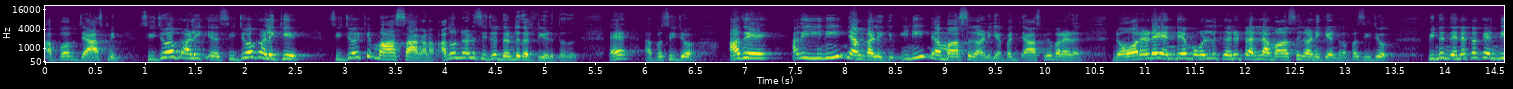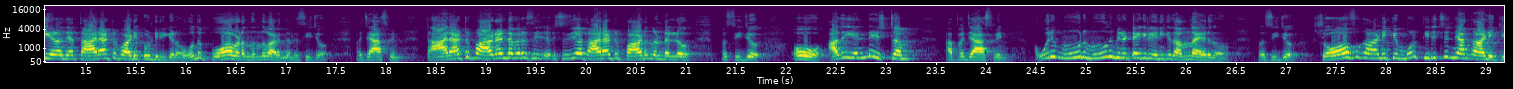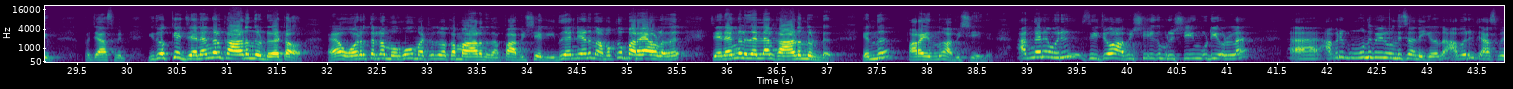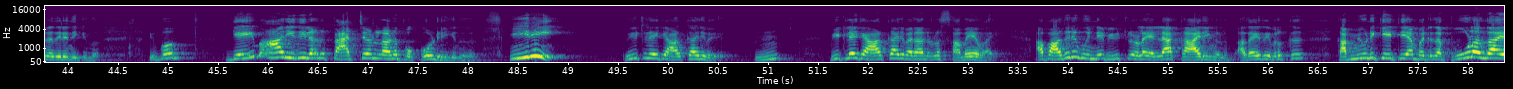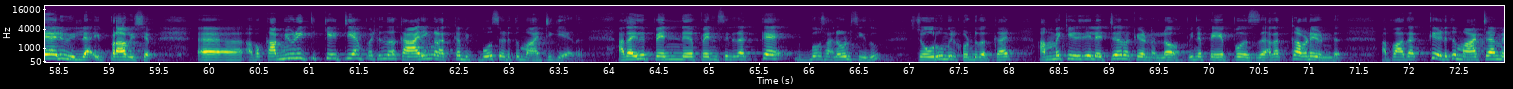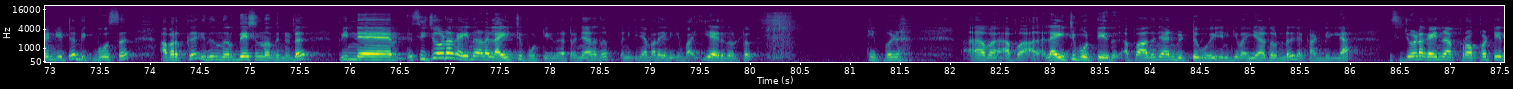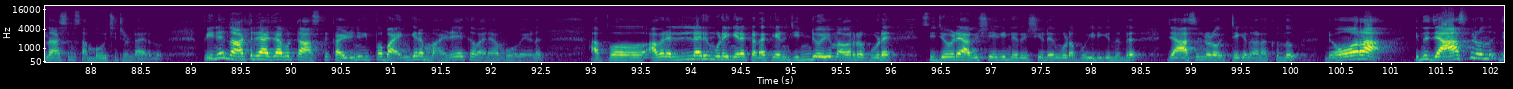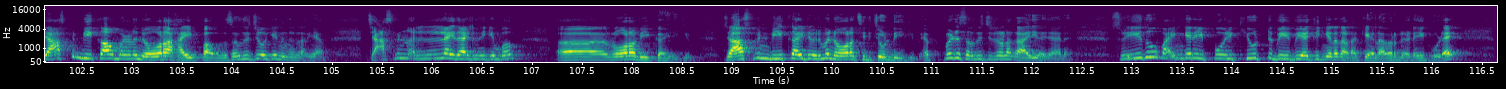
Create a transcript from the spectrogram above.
അപ്പോൾ അപ്പം ജാസ്മിൻ സിജോ കളി സിജോ കളിക്ക് സിജോയ്ക്ക് മാസ്സാകണം അതുകൊണ്ടാണ് സിജോ ദണ്ട് തട്ടിയെടുത്തത്. ഏ അപ്പോൾ സിജോ അതെ അത് ഇനിയും ഞാൻ കളിക്കും. ഇനിയും ഞാൻ മാസ് കാണിക്കും. അപ്പം ജാസ്മിൻ പറയണേ നോറയുടെ എന്റെ മുകളിൽ കയറിയിട്ടല്ല മാസ് കാണിക്കേണ്ടത്. അപ്പോൾ സിജോ പിന്നെ നിനക്കൊക്കെ എന്ത് ചെയ്യണം? ഞാൻ താരാട്ട് പാടിക്കൊണ്ടിരിക്കണം? ഒന്ന് പോ അവിടെ പറയുന്നുണ്ട് സിജോ. അപ്പോൾ ജാസ്മിൻ താരാട്ട് പാടേണ്ടവർ സിജോ താരാട്ട് പാടുന്നുണ്ടല്ലോ. അപ്പോൾ സിജോ ഓ അത് എന്റെ ഇഷ്ടം. അപ്പോൾ ജാസ്മിൻ ഒരു മൂന്ന് മൂന്ന് മിനിറ്റെങ്കിലും എനിക്ക് തന്നായിരുന്നോ? അപ്പോൾ സിജോ ഷോ ഓഫ് കാണിക്കുമ്പോൾ തിരിച്ചും ഞാൻ കാണിക്കും. അപ്പോൾ ജാസ്മിൻ ഇതൊക്കെ ജനങ്ങൾ കാണുന്നുണ്ട് കേട്ടോ. ഓരോരുത്തരുടെ മുഖവും മറ്റതും ഒക്കെ മാറുന്നത്. അപ്പോൾ അഭിഷേക് ഇത് തന്നെയാണ് നമുക്കും പറയാനുള്ളത്. ജനങ്ങൾ ഇതെല്ലാം കാണുന്നുണ്ട് എന്ന് പറയുന്നു അഭിഷേക്. അങ്ങനെ ഒരു സിജോ അഭിഷേകും ഋഷിയും കൂടിയുള്ള അവർ മൂന്ന് പേരും ഒന്നിച്ചാണ് നിൽക്കുന്നത്. അവർ ജാസ്മിനെതിരെ നിൽക്കുന്നു. ഇപ്പം ഗെയിം ആ രീതിയിലാണ് പാറ്റേണിലാണ് പൊക്കോണ്ടിരിക്കുന്നത്. ഇനി വീട്ടിലേക്ക് ആൾക്കാർ വരും. വീട്ടിലേക്ക് ആൾക്കാർ വരാനുള്ള സമയമായി. അപ്പോൾ അതിനു മുന്നേ വീട്ടിലുള്ള എല്ലാ കാര്യങ്ങളും അതായത് ഇവർക്ക് കമ്മ്യൂണിക്കേറ്റ് ചെയ്യാൻ പറ്റുന്ന പൂൾ എന്തായാലും ഇല്ല ഇപ്രാവശ്യം. അപ്പോൾ കമ്മ്യൂണിക്കേറ്റ് ചെയ്യാൻ പറ്റുന്ന കാര്യങ്ങളൊക്കെ ബിഗ് ബോസ് എടുത്ത് മാറ്റുകയാണ്. അതായത് പെന്ന് പെൻസിൽ ഇതൊക്കെ ബിഗ് ബോസ് അനൗൺസ് ചെയ്തു സ്റ്റോർ റൂമിൽ കൊണ്ടുവെക്കാൻ. അമ്മയ്ക്ക് എഴുതിയ ലെറ്ററൊക്കെ ഉണ്ടല്ലോ പിന്നെ പേപ്പേഴ്സ് അതൊക്കെ അവിടെയുണ്ട്. അപ്പോൾ അതൊക്കെ എടുത്ത് മാറ്റാൻ വേണ്ടിയിട്ട് ബിഗ് ബോസ് അവർക്ക് ഇത് നിർദ്ദേശം തന്നിട്ടുണ്ട്. പിന്നെ സിജോയുടെ കയ്യിൽ നിന്നാണ് ലൈറ്റ് പൊട്ടിയത് കേട്ടോ. ഞാനത് എനിക്ക് ഞാൻ പറയാം എനിക്ക് വയ്യായിരുന്നു കേട്ടോ ഇപ്പോഴും അപ്പോൾ ലൈറ്റ് പൊട്ടിയത്. അപ്പോൾ അത് ഞാൻ വിട്ടുപോയി. എനിക്ക് വയ്യാത്തതുകൊണ്ട് ഞാൻ കണ്ടില്ല. സിജോയുടെ കയ്യിൽ നിന്ന് ആ പ്രോപ്പർട്ടി നാശം സംഭവിച്ചിട്ടുണ്ടായിരുന്നു. പിന്നെ നാട്ടുരാജാവ് ടാസ്ക് കഴിഞ്ഞു. ഇപ്പോൾ ഭയങ്കര മഴയൊക്കെ വരാൻ പോവുകയാണ്. അപ്പോൾ അവരെല്ലാവരും കൂടെ ഇങ്ങനെ കിടക്കുകയാണ്. ജിൻഡോയും അവരുടെ കൂടെ സിജോയുടെ അഭിഷേകിന്റെ ഋഷിയുടെയും കൂടെ പോയി ഇരിക്കുന്നുണ്ട്. ജാസ്മിനോട് ഒറ്റയ്ക്ക് നടക്കുന്നു. നോറ ഇന്ന് ജാസ്മിൻ ഒന്ന് ജാസ്മിൻ വീക്കാവുമ്പോഴാണ് നോറ ഹൈപ്പ് ആവുന്നത്. ശ്രദ്ധിച്ച് നോക്കിയാൽ നിങ്ങൾക്കറിയാം. ജാസ്മിൻ നല്ല ഇതായിട്ട് നിൽക്കുമ്പം റോറ വീക്കായിരിക്കും ജാസ്മിൻ വീക്കായിട്ട് വരുമ്പോൾ നോറ ചിരിച്ചുകൊണ്ടിരിക്കും എപ്പോഴും ശ്രദ്ധിച്ചിട്ടുള്ള കാര്യമാണ് ഞാൻ ശ്രീതു ഭയങ്കര ഇപ്പോൾ ഒരു ക്യൂട്ട് ബേബി ആയിട്ട് ഇങ്ങനെ നടക്കുകയാണ് അവരുടെ ഇടയിൽ കൂടെ.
